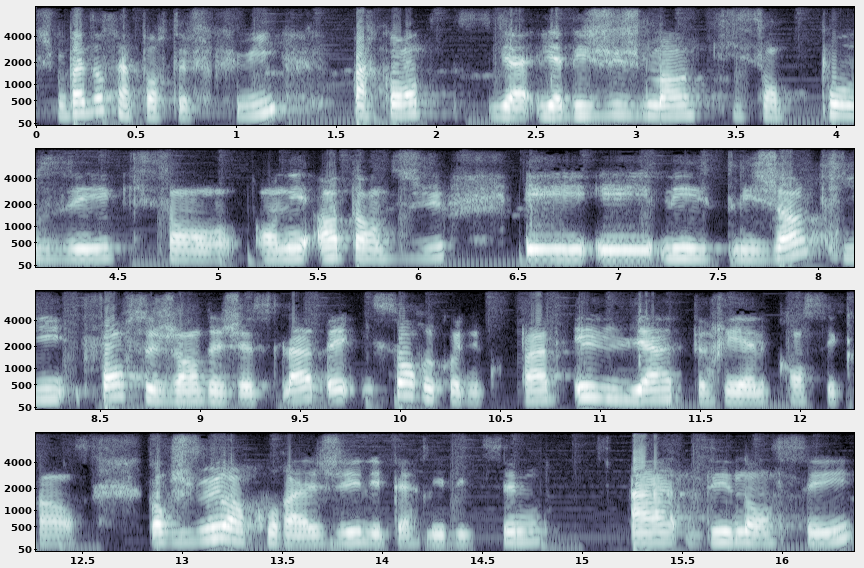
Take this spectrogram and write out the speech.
je peux pas dire ça porte fruit. Par contre, il y a, y a, des jugements qui sont posés, qui sont, on est entendu, et, et les, les, gens qui font ce genre de gestes-là, ben, ils sont reconnus coupables et il y a de réelles conséquences. Donc, je veux encourager les, les victimes à dénoncer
